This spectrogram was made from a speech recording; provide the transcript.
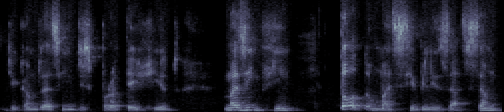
digamos assim, desprotegidos. Mas, enfim, toda uma civilização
